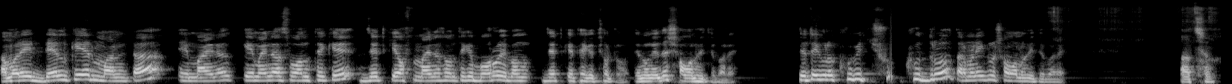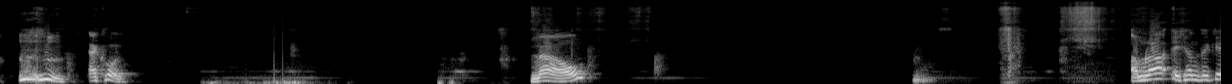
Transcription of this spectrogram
আমার এই ডেল কে এর মানটা এই মাইনাস কে মাইনাস ওয়ান থেকে z k of minus one থেকে বড় এবং জেড কে থেকে ছোট এবং এদের সমান হইতে পারে। যেহেতু এগুলো খুবই ক্ষুদ্র, তার মানে এগুলো সমান হইতে পারে। আচ্ছা এখন নাও আমরা এখান থেকে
